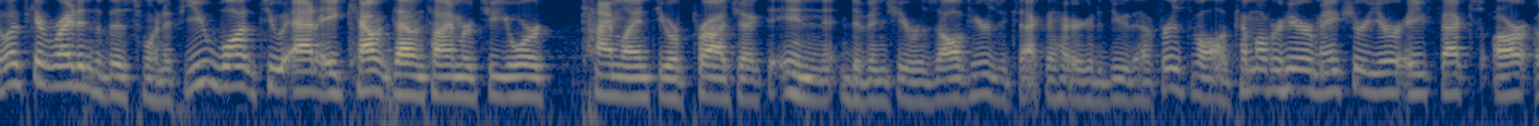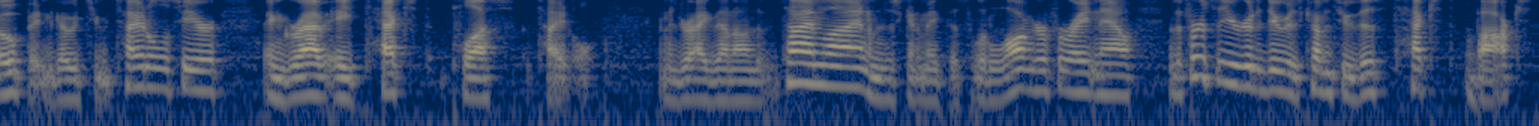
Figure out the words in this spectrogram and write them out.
So let's get right into this one. If you want to add a countdown timer to your timeline to your project in DaVinci Resolve, here's exactly how you're going to do that. First of all, come over here, make sure your effects are open. Go to titles here and grab a text plus title. I'm going to drag that onto the timeline. I'm just going to make this a little longer for right now. And the first thing you're going to do is come to this text box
